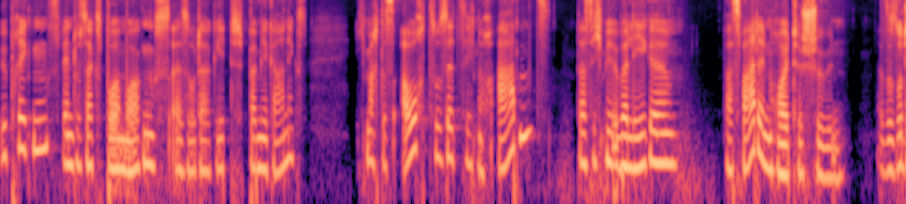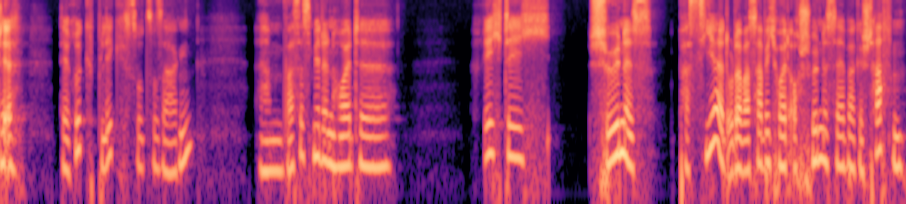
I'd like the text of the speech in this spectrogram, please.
übrigens, wenn du sagst, boah, morgens, also da geht bei mir gar nichts. Ich mache das auch zusätzlich noch abends, dass ich mir überlege, was war denn heute schön? Also so der, der Rückblick sozusagen. Ähm, was ist mir denn heute richtig Schönes passiert oder was habe ich heute auch Schönes selber geschaffen?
